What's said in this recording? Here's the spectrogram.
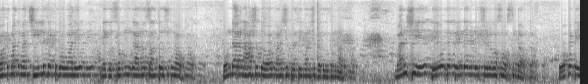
కొంతమంది మంచి ఇల్లు కట్టుకోవాలి నీకు సుఖంగాను సంతోషంగా ఉండాలనే ఆశతో మనిషి ప్రతి మనిషి బతుకుతున్నాడు. మనిషి దేవుడి దగ్గర రెండే రెండు విషయాల కోసం వస్తుంటారు ఒకటి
